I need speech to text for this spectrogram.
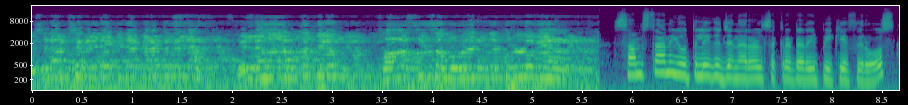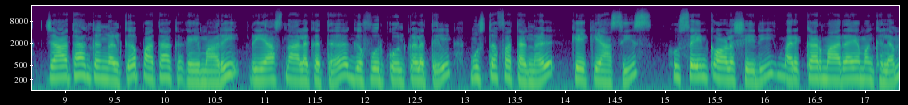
വിശദാംശങ്ങളിലേക്ക് ഞാൻ കടക്കുന്നില്ല. എല്ലാ അർത്ഥത്തിലും ഫാസിസം ഉറഞ്ഞു തുള്ളുകയാണ്. സംസ്ഥാന youth League general secretary P K Firos ജാഥാംഗങ്ങൾക്ക് പതാക കൈമാറി. റിയാസ് നാലകത്ത് ഗഫൂർ കോൽക്കളത്തിൽ Musthafa Thangal K K Azeez Hussain Kolassery Marakkar Marayamangalam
